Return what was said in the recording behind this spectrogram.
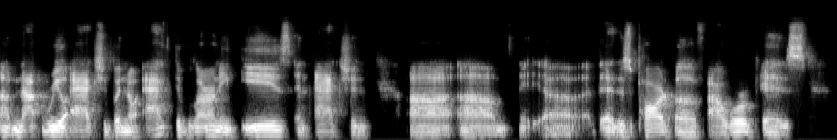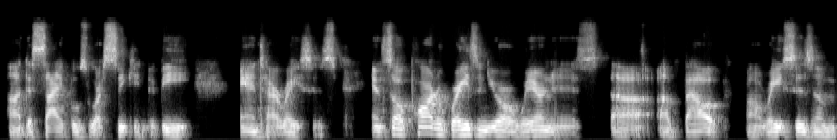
uh, not real action, but no, active learning is an action um, that is part of our work as disciples who are seeking to be anti-racist. And so, part of raising your awareness about racism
